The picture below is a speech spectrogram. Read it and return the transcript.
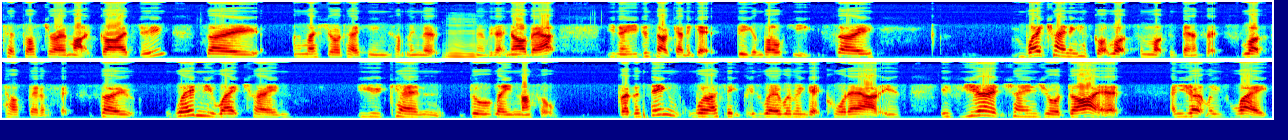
testosterone like guys do. So unless you're taking something that you Mm. know, we don't know about, you know, you're just not going to get big and bulky. So weight training has got lots and lots of benefits, lots of health benefits. So when you weight train, you can build lean muscle. But the thing where I think is where women get caught out is if you don't change your diet and you don't lose weight,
